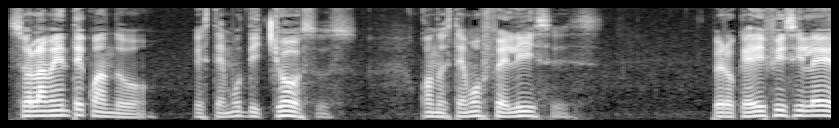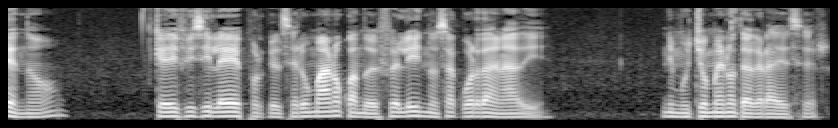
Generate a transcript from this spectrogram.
solamente cuando estemos dichosos, cuando estemos felices. Pero qué difícil es, ¿no? Qué difícil es porque el ser humano cuando es feliz no se acuerda de nadie, ni mucho menos de agradecer.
